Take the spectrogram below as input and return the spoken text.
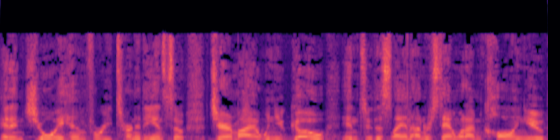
and enjoy him for eternity. And so, Jeremiah, when you go into this land, understand what I'm calling you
